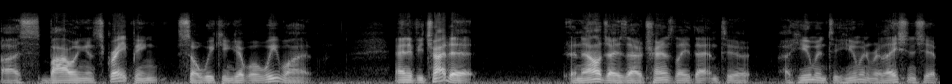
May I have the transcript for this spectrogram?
us bowing and scraping so we can get what we want. And if you try to analogize that or translate that into a human to human relationship,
